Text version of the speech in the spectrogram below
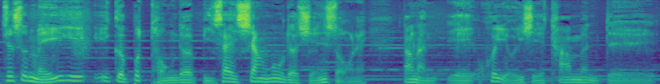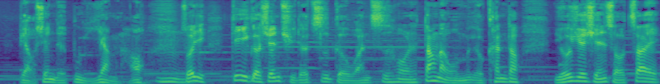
就是每一一个不同的比赛项目的选手呢，当然也会有一些他们的。表现的不一样了哦，所以第一个先取得资格完之后呢，当然我们有看到有一些选手在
